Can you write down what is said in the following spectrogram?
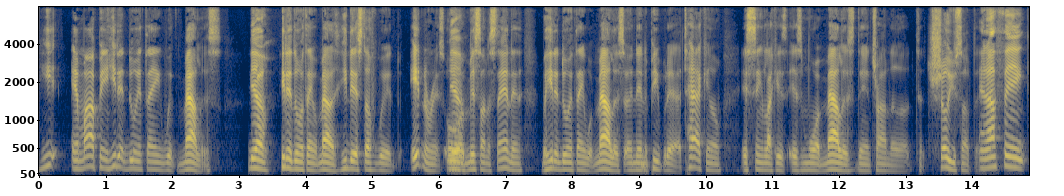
he, in my opinion, he didn't do anything with malice. Yeah, He didn't do anything with malice. He did stuff with ignorance or Yeah. misunderstanding, but he didn't do anything with malice. And then the people that attack him, it seemed like it's, it's more malice than trying to, to show you something. and I think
